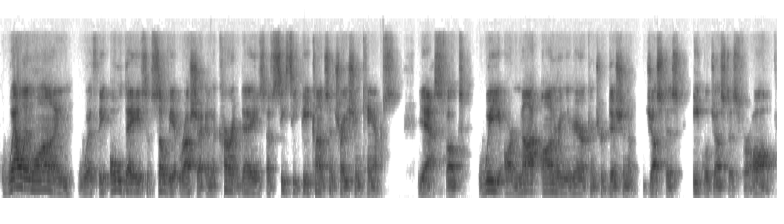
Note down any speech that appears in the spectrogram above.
well in line with the old days of Soviet Russia and the current days of CCP concentration camps. Yes, folks, we are not honoring the American tradition of justice, equal justice for all.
